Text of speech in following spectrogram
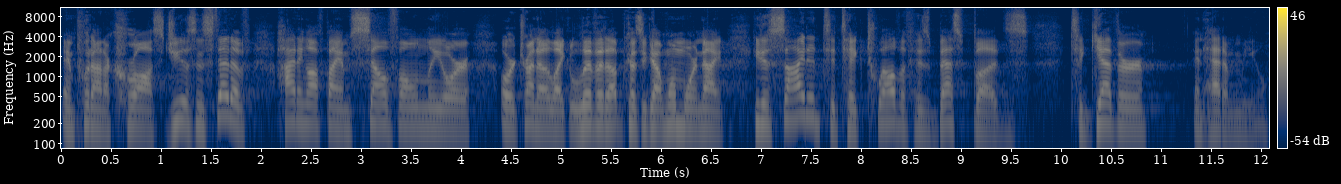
and put on a cross, Jesus, instead of hiding off by himself only or, or trying to like live it up because he got one more night, he decided to take 12 of his best buds together and had a meal.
